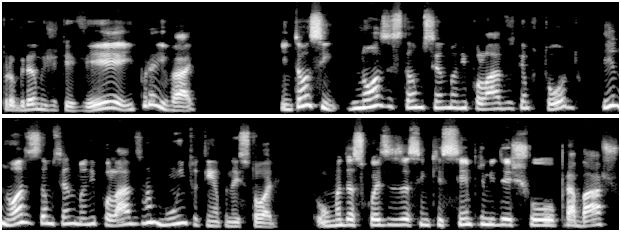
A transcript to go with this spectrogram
programas de TV e por aí vai. Então, assim, nós estamos sendo manipulados o tempo todo e nós estamos sendo manipulados há muito tempo na história. Uma das coisas assim que sempre me deixou para baixo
